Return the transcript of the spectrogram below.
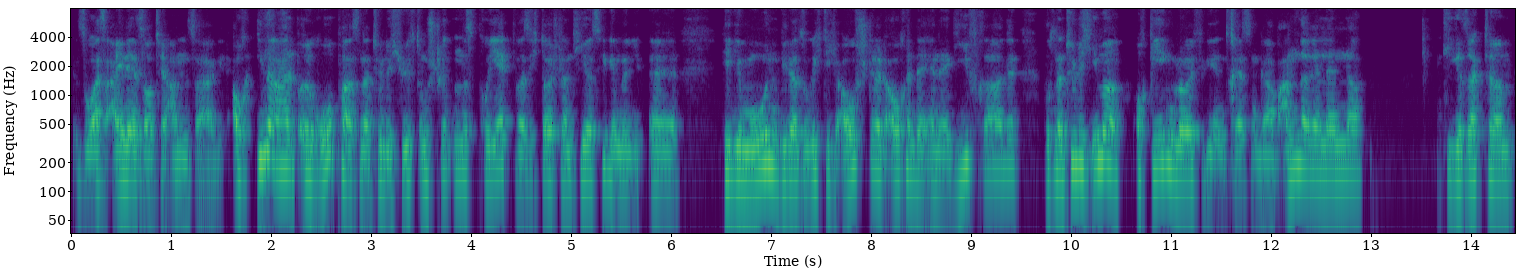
so als eine Sorte Ansage. Auch innerhalb Europas natürlich höchst umstrittenes Projekt, weil sich Deutschland hier als Hegemon, äh, Hegemon wieder so richtig aufstellt, auch in der Energiefrage, wo es natürlich immer auch gegenläufige Interessen gab. Andere Länder, die gesagt haben,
